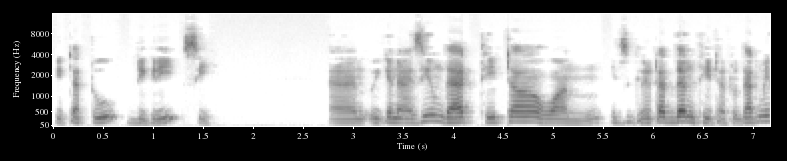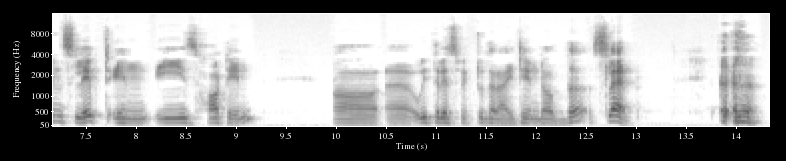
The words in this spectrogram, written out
Theta 2 degree C. And we can assume that theta 1 is greater than theta 2. That means left end is hot end uh, uh, with respect to the right end of the slab.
